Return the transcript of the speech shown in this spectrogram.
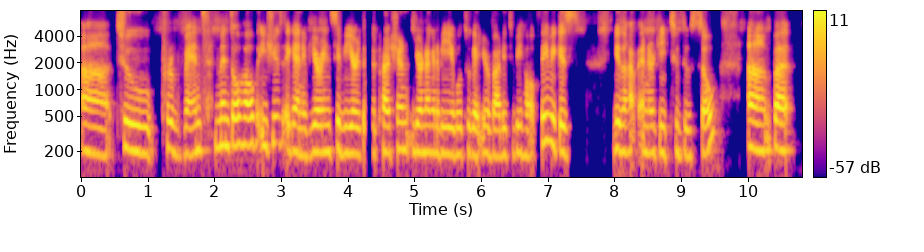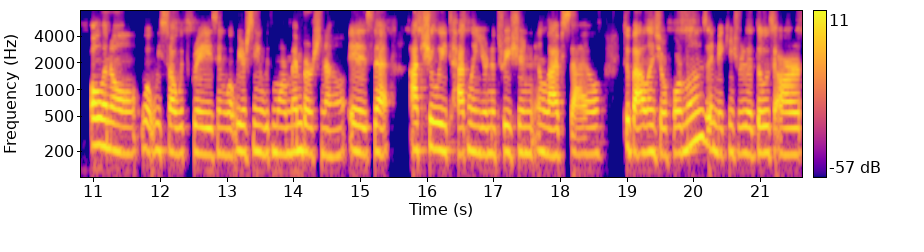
uh, to prevent mental health issues. Again, if you're in severe depression, you're not going to be able to get your body to be healthy because you don't have energy to do so. Um, but all in all, what we saw with Grace and what we are seeing with more members now is that actually tackling your nutrition and lifestyle to balance your hormones and making sure that those are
